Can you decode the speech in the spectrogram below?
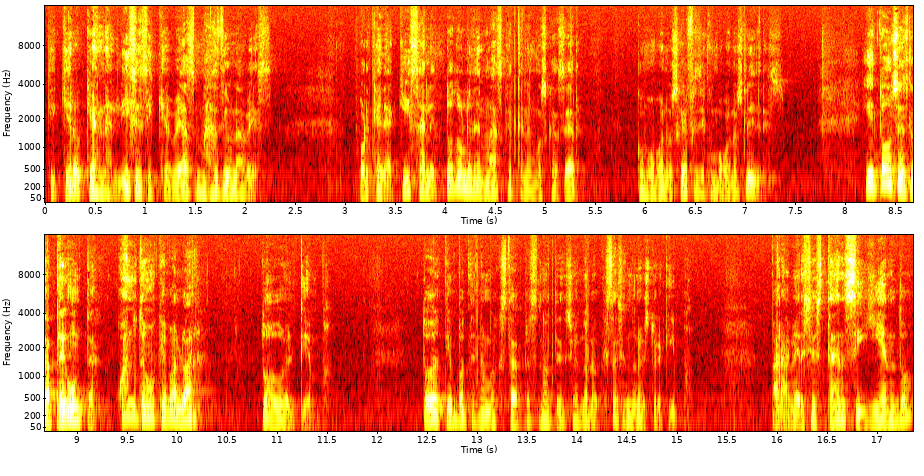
que quiero que analices y que veas más de una vez. Porque de aquí sale todo lo demás que tenemos que hacer como buenos jefes y como buenos líderes. Y entonces la pregunta, ¿cuándo tengo que evaluar? Todo el tiempo. Todo el tiempo tenemos que estar prestando atención a lo que está haciendo nuestro equipo, para ver si están siguiendo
